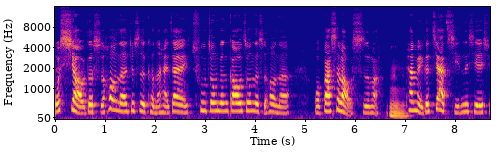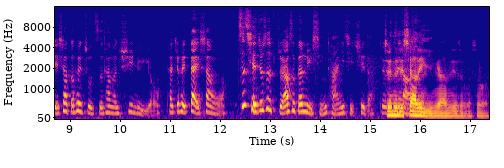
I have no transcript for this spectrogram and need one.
我小的时候呢，就是可能还在初中跟高中的时候呢，我爸是老师嘛，嗯，他每个假期那些学校都会组织他们去旅游，他就会带上我。之前就是主要是跟旅行团一起去的，就是那些夏令营啊，那些什么是吗？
